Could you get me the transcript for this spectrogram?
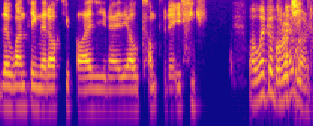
the one thing that occupies, you know, the old comfort eating. Well, welcome Well, to Richie- my world.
